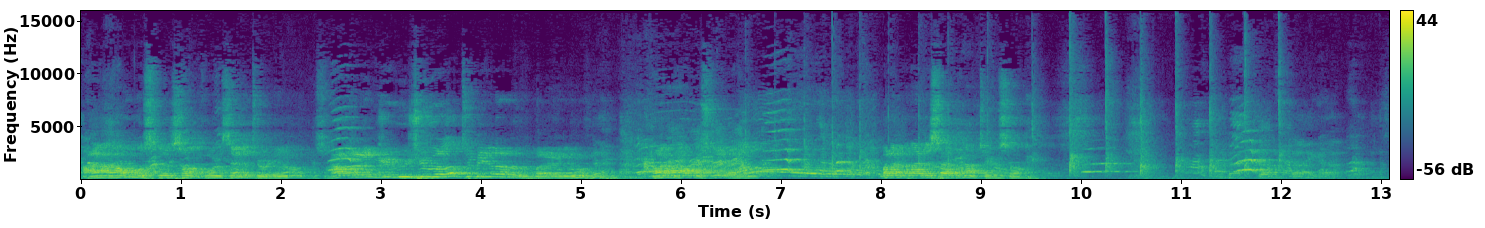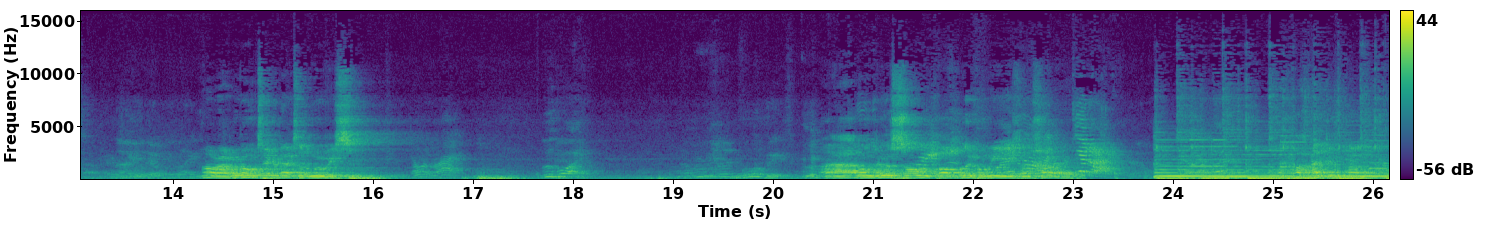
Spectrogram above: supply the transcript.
I, almost did a song for and sent it to her, you know. It's not unusual to be loved by anyone. I almost did that? But I, but I decided not to, so. All right, we're going to take it back to the movies. I, I don't do a song called Blue Louise, I'm sorry. I do not.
